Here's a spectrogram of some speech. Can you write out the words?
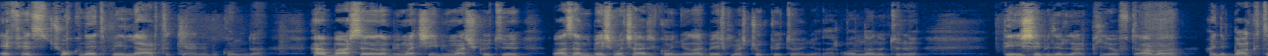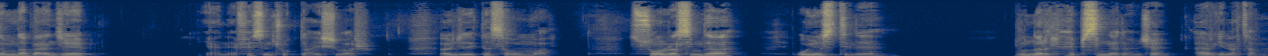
Efes çok net belli artık yani bu konuda. Ha Barcelona bir maç iyi bir maç kötü. Bazen 5 maç harika oynuyorlar. 5 maç çok kötü oynuyorlar. Ondan ötürü değişebilirler playoff'ta ama hani baktığımda bence yani Efes'in çok daha işi var. Öncelikle savunma. Sonrasında oyun stili. Bunların hepsinden önce Ergin Atama.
